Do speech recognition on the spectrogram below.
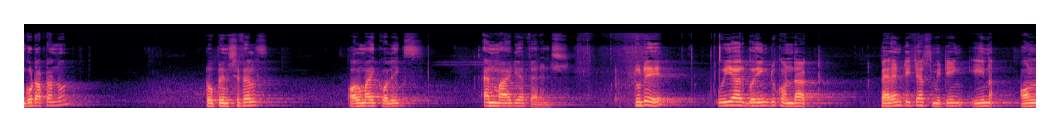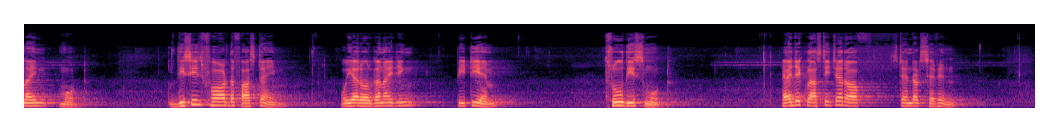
Good afternoon to principals, all my colleagues, and my dear parents. Today we are going to conduct parent teachers meeting in online mode. This is for the first time we are organizing PTM through this mode. As a class teacher of standard 7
